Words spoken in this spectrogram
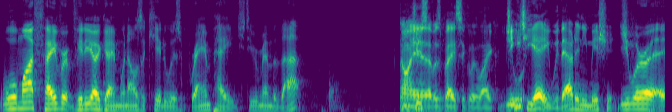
Well, my favorite video game when I was a kid was Rampage. Do you remember that? Oh yeah, just- that was basically like you- GTA without any missions. You were uh,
